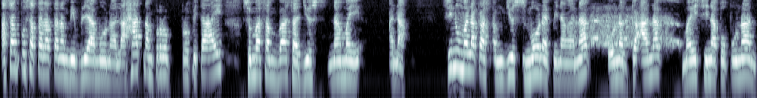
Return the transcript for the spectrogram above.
Asan po sa talata ng Biblia mo na lahat ng pro- propeta ay sumasamba sa Diyos ng may anak? Sino malakas ang Diyos mo na pinanganak o nagkaanak may sinapupunan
